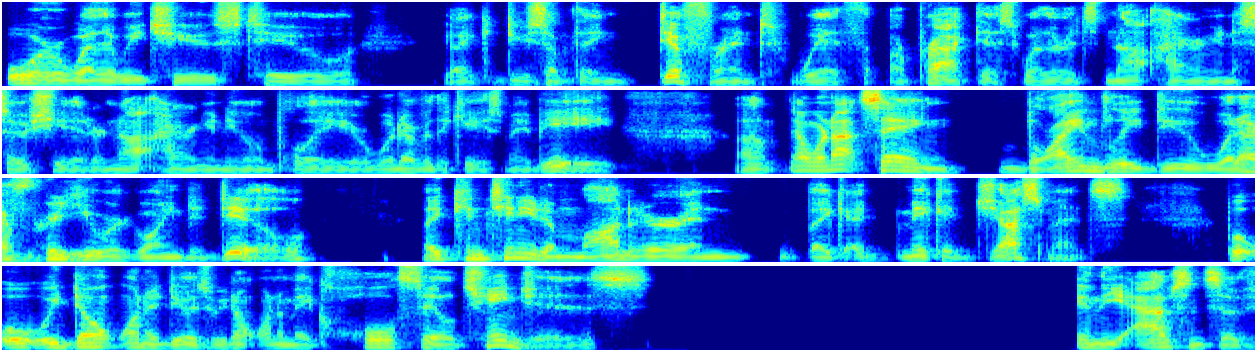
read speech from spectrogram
or whether we choose to like do something different with our practice, whether it's not hiring an associate or not hiring a new employee or whatever the case may be. Um, now, we're not saying blindly do whatever you are going to do, like continue to monitor and like make adjustments. But what we don't want to do is we don't want to make wholesale changes in the absence of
